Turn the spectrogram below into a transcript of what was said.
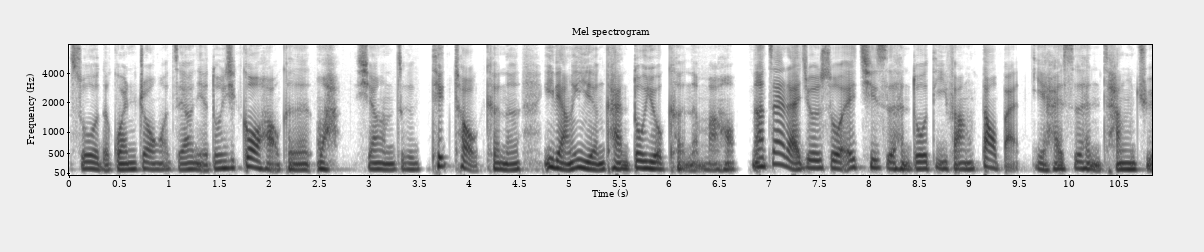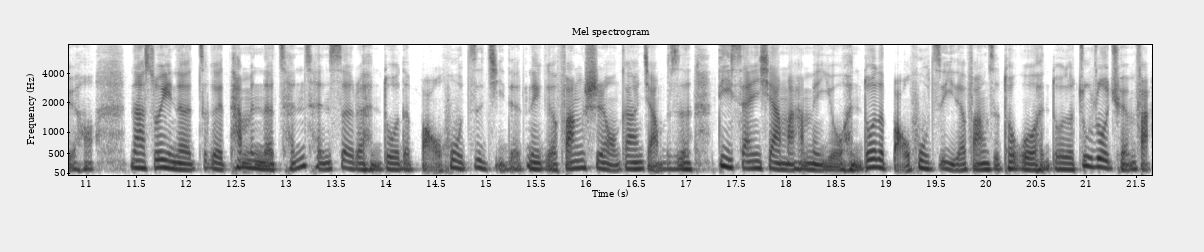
所有的观众哦，只要你的东西够好，可能哇。像这个 TikTok 可能一两亿人看都有可能嘛哈，那再来就是说，哎，其实很多地方盗版也还是很猖獗哈。那所以呢，这个他们呢层层设了很多的保护自己的那个方式。我刚刚讲不是第三项嘛，他们有很多的保护自己的方式，透过很多的著作权法。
